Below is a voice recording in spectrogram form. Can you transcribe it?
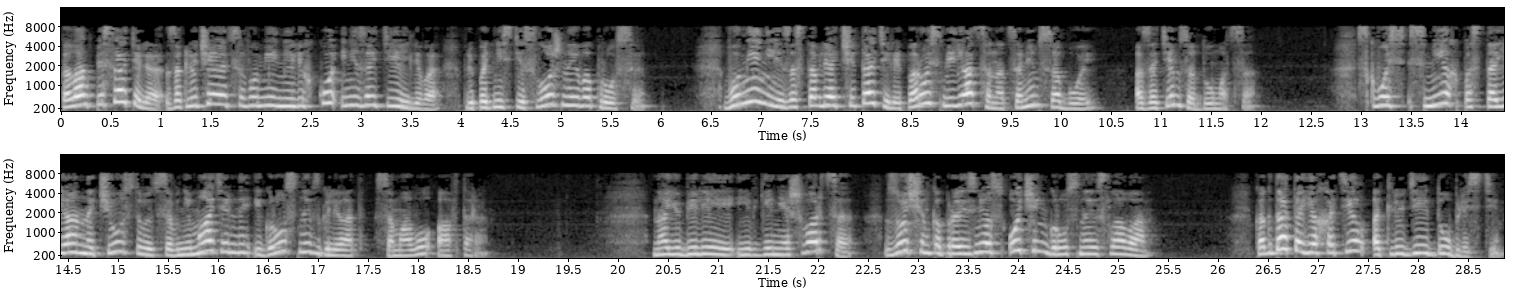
Талант писателя заключается в умении легко и незатейливо преподнести сложные вопросы, в умении заставлять читателей порой смеяться над самим собой, а затем задуматься – Сквозь смех постоянно чувствуется внимательный и грустный взгляд самого автора. На юбилее Евгения Шварца Зощенко произнес очень грустные слова. «Когда-то я хотел от людей доблести,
